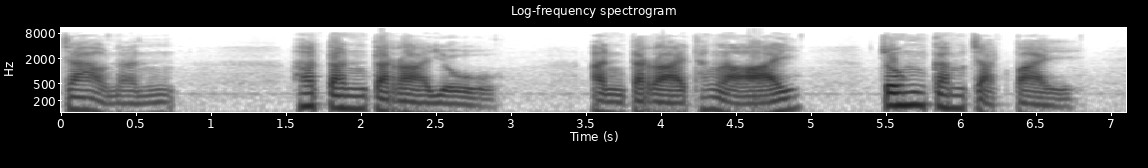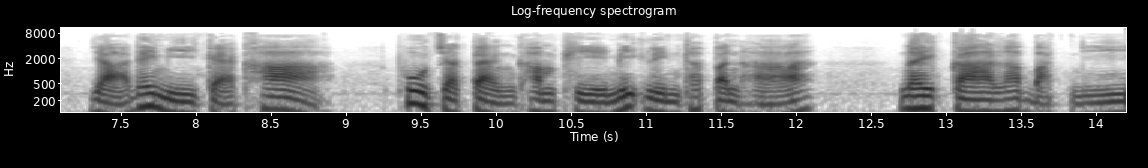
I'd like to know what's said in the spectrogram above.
เจ้านั้นหตันตรายโย อันตรายทั้งหลาย จงกำจัดไป อย่าได้มีแก่ข้าผู้จะแต่งคำพีมิลินทปัญหา ในกาลบัดนี้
